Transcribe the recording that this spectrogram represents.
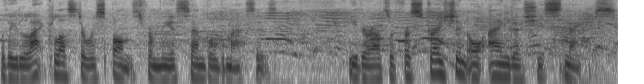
with a lackluster response from the assembled masses. Either out of frustration or anger, she snaps.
